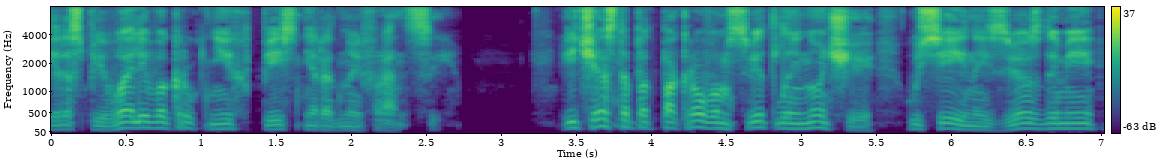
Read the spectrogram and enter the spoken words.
и распевали вокруг них песни родной Франции и часто под покровом светлой ночи, усеянной звездами,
